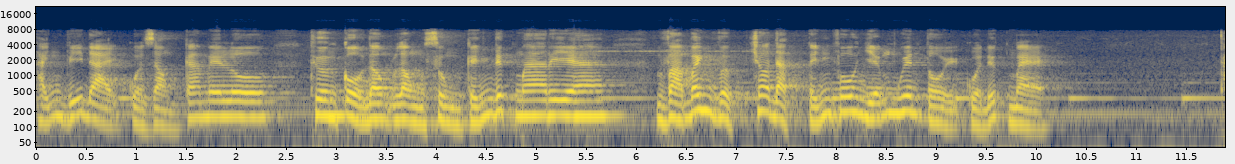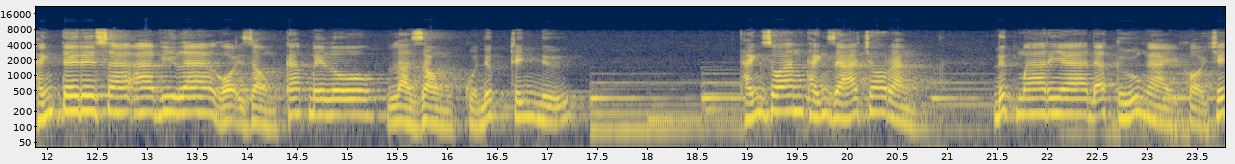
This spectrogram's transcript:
thánh vĩ đại của dòng Camelo thường cổ động lòng sùng kính Đức Maria và bênh vực cho đặc tính vô nhiễm nguyên tội của Đức Mẹ. Thánh Teresa Avila gọi dòng Carmelo là dòng của Đức Trinh Nữ. Thánh Gioan Thánh Giá cho rằng Đức Maria đã cứu Ngài khỏi chết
